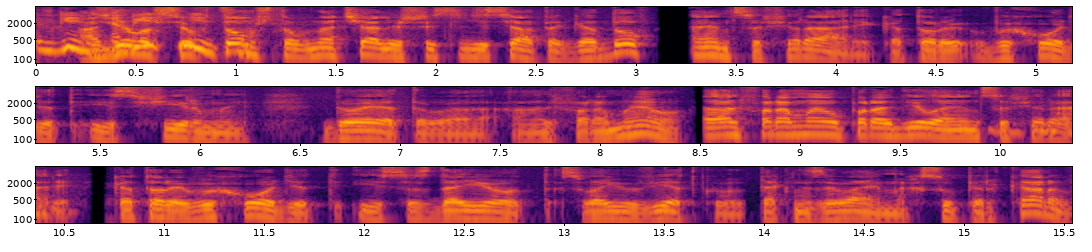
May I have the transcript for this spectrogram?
Евгений, А дело все в объясните. том, что в начале 60-х годов Энцо Феррари, который выходит из фирмы до этого Альфа-Ромео, Альфа-Ромео породила Энцо Феррари, который выходит и создает свою ветку так называемых суперкаров,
